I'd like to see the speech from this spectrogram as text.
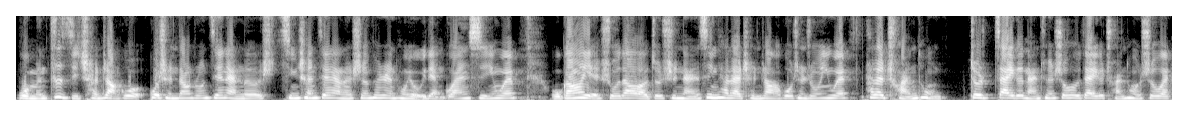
我们自己成长过过程当中艰难的形成艰难的身份认同有一点关系。因为我刚刚也说到了，就是男性他在成长的过程中，因为他在传统就是在一个男权社会，在一个传统的社会，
